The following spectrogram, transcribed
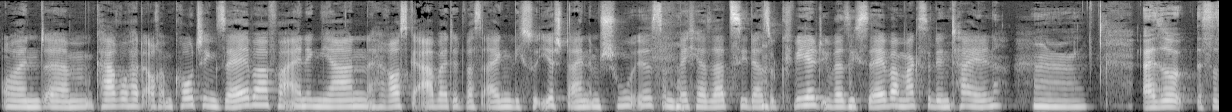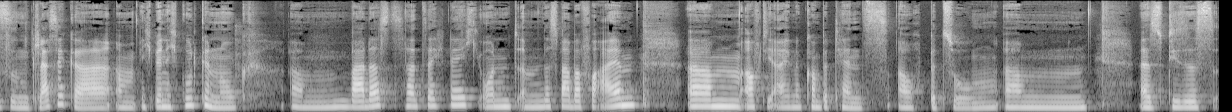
Und ähm, Caro hat auch im Coaching selber vor einigen Jahren herausgearbeitet, was eigentlich so ihr Stein im Schuh ist und welcher Satz sie da so quält über sich selber. Magst du den teilen? Hm. Also es ist ein Klassiker. Ähm, ich bin nicht gut genug ähm, war das tatsächlich. Und ähm, das war aber vor allem ähm, auf die eigene Kompetenz auch bezogen. Ähm, also dieses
